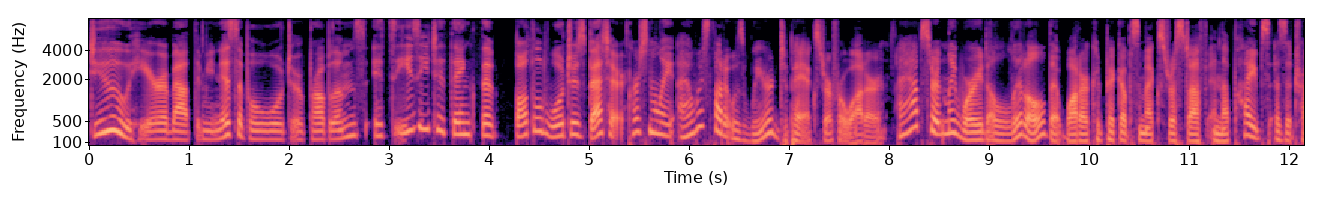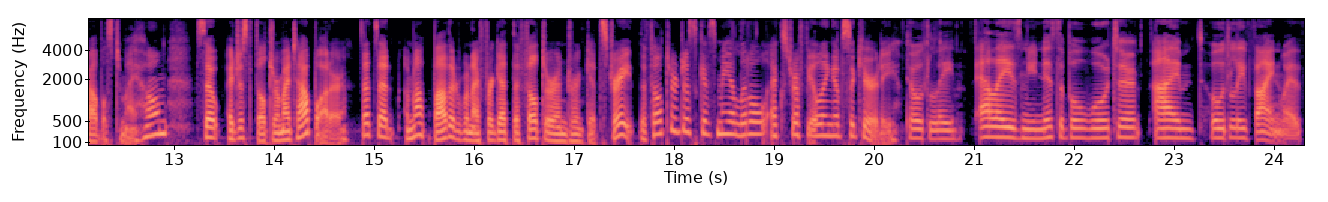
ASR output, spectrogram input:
do hear about the municipal water problems, it's easy to think that bottled water's better. Personally, I always thought it was weird to pay extra for water. I have certainly worried a little that water could pick up some extra stuff in the pipes as it travels to my home, so I just filter my tap water. That said, I'm not bothered when I forget the filter and drink it straight. The filter just gives me a little extra feeling of security. Totally. LA's municipal water, I'm totally fine with.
